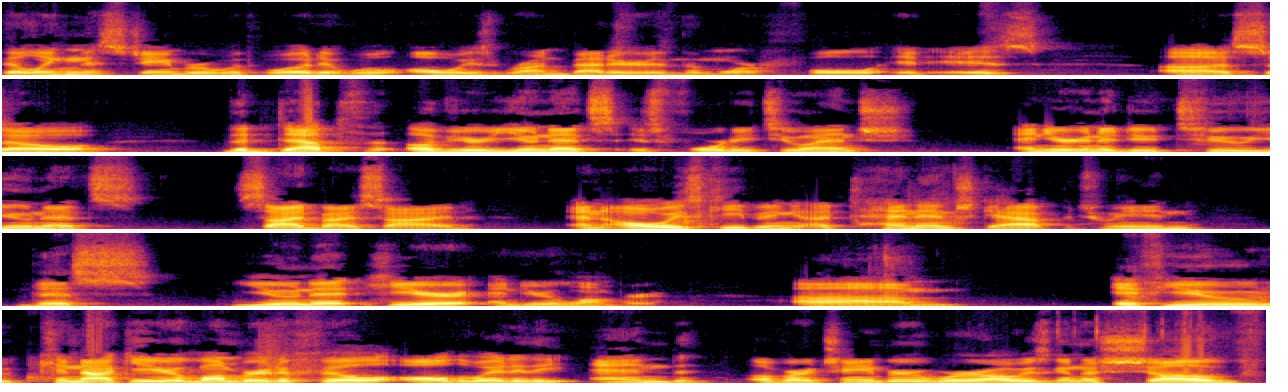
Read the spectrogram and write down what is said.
filling this chamber with wood. It will always run better the more full it is. Uh, so the depth of your units is 42 inch and you're going to do two units side by side and always keeping a 10 inch gap between this unit here and your lumber. Um, if you cannot get your lumber to fill all the way to the end of our chamber, we're always going to shove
